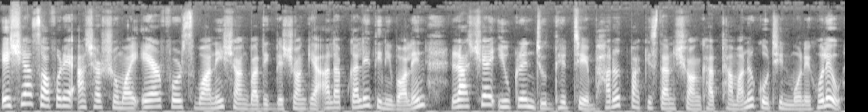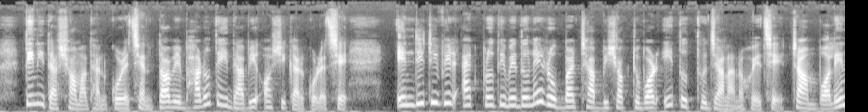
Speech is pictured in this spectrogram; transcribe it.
এশিয়া সফরে আসার সময় এয়ারফোর্স ওয়ানে সাংবাদিকদের সঙ্গে আলাপকালে তিনি বলেন, রাশিয়া ইউক্রেন যুদ্ধের চেয়ে ভারত পাকিস্তান সংঘাত থামানো কঠিন মনে হলেও তিনি তা সমাধান করেছেন। তবে ভারত এই দাবি অস্বীকার করেছে। এনডিটিভির এক প্রতিবেদনে রোববার ছাব্বিশ অক্টোবর এ তথ্য জানানো হয়েছে। ট্রাম্প বলেন,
